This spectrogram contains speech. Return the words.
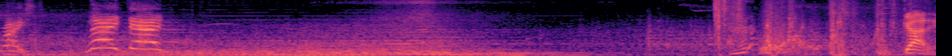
Christ! Nathan! Got it.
